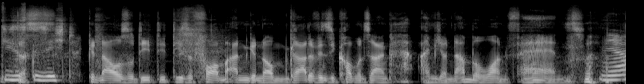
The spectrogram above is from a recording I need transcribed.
dieses das, Gesicht. Genau, so die, die, diese Form angenommen. Gerade wenn sie kommen und sagen, I'm your number one fan. Ja.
